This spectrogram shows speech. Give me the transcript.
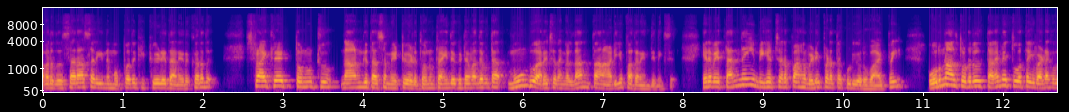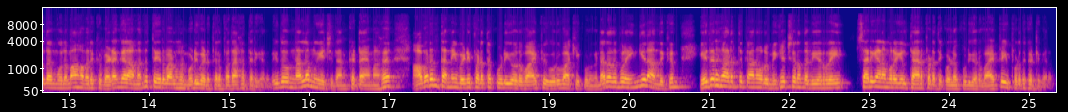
அவரது சராசரி இந்த முப்பதுக்கு கீழே தான் இருக்கிறது. ஸ்ட்ரைக் ரேட் தொன்னூற்று நான்கு தசம் எட்டு ஏழு தொன்னூற்றி ஐந்து கிட்ட வந்துவிட்டார். மூன்று அரைச்சதங்கள் தான் தான் ஆடிய பதினைந்து இன்னிங்ஸ் எனவே தன்னை மிகச் சிறப்பாக வெளிப்படுத்தக்கூடிய ஒரு வாய்ப்பை ஒரு நாள் தொடரில் தலைமைத்துவத்தை வழங்குவதன் மூலமாக அவருக்கு வழங்கலாம் என்று தேர்வாளர்கள் முடிவெடுத்திருப்பதாக தெரிகிறது. இது ஒரு நல்ல முயற்சி தான். கட்டாயமாக அவரும் தன்னை வெளிப்படுத்தக்கூடிய ஒரு வாய்ப்பை உருவாக்கி கொடுக்கின்றார். அதுபோல இங்கிலாந்துக்கும் எதிர்காலத்துக்கான ஒரு மிகச்சிறந்த வீரரை சரியான முறையில் தயார்படுத்திக் கொள்ளக்கூடிய ஒரு வாய்ப்பை இப்பொழுது கட்டுகிறது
